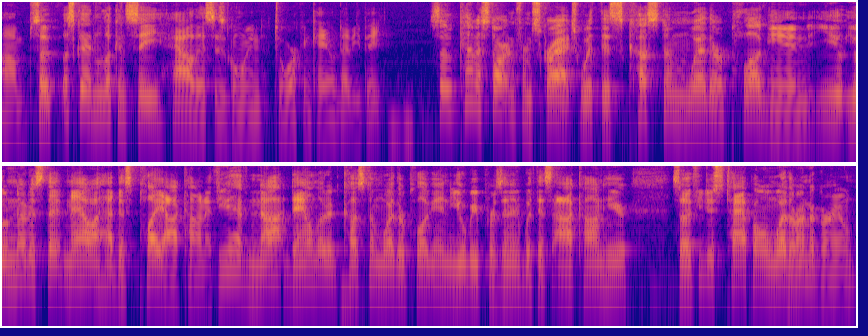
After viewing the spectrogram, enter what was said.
Um, so let's go ahead and look and see how this is going to work in KLWP. So kind of starting from scratch with this Kustom weather plugin, you, you'll notice that now I have this play icon. If you have not downloaded Kustom weather plugin, you'll be presented with this icon here. So if you just tap on Weather Underground,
